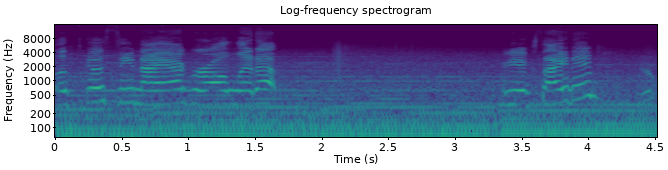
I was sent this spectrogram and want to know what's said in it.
Let's go see Niagara all lit up. Are you excited? Yep.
